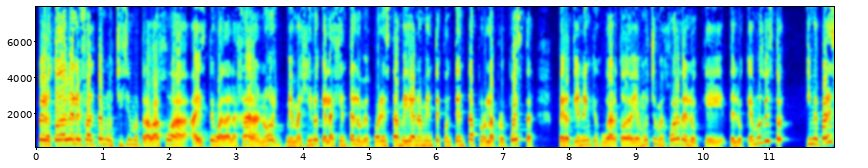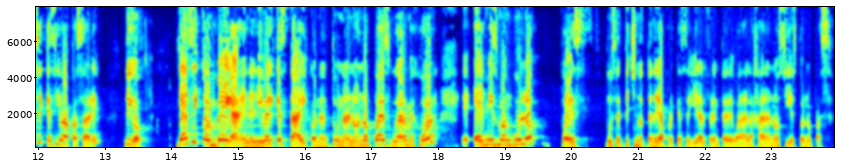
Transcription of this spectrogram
pero todavía le falta muchísimo trabajo a, este Guadalajara, ¿no? Me imagino que la gente a lo mejor está medianamente contenta por la propuesta, pero tienen que jugar todavía mucho mejor de lo que, de lo que hemos visto. Y me parece que sí va a pasar, ¿eh? Digo, ya si con Vega en el nivel que está y con Antuna no, no puedes jugar mejor, eh, el mismo ángulo, pues Bucetich no tendría por qué seguir al frente de Guadalajara, ¿no? Si esto no pasa.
